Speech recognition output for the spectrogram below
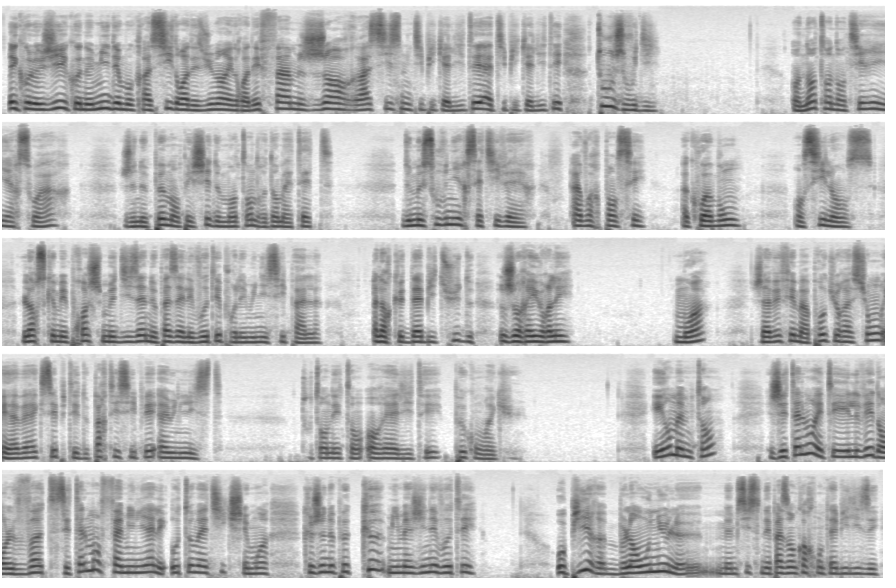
Écologie, économie, démocratie, droits des humains et droits des femmes, genre, racisme, typicalité, atypicalité, tout je vous dis. En entendant Thierry hier soir, je ne peux m'empêcher de m'entendre dans ma tête, de me souvenir cet hiver, avoir pensé à quoi bon, en silence, lorsque mes proches me disaient ne pas aller voter pour les municipales, alors que d'habitude j'aurais hurlé. Moi, j'avais fait ma procuration et avais accepté de participer à une liste tout en étant en réalité peu convaincu. Et en même temps, j'ai tellement été élevé dans le vote, c'est tellement familial et automatique chez moi que je ne peux que m'imaginer voter. Au pire, blanc ou nul, même si ce n'est pas encore comptabilisé.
